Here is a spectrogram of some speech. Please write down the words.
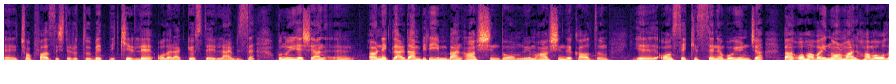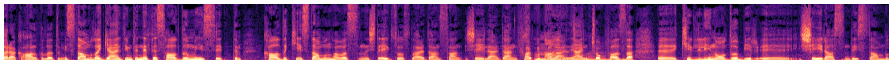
E, çok fazla işte rutubetli, kirli olarak gösterirler bizi. Bunu yaşayan e, örneklerden biriyim. Ben Avşin doğumluyum. Avşin'de kaldığım 18 sene boyunca ben o havayı normal hava olarak algıladım. İstanbul'a geldiğimde nefes aldığımı hissettim. Kaldı ki İstanbul'un havasını işte egzozlardan, san, şeylerden, fabrikalardan yani çok fazla e, kirliliğin olduğu bir e, şehir aslında İstanbul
